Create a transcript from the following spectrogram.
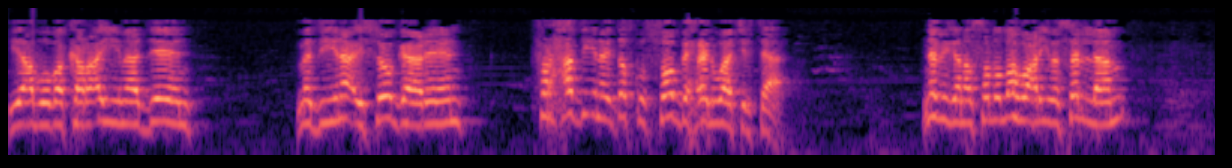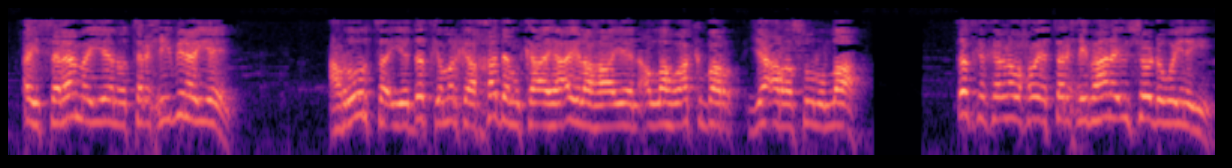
iyo abubakar ay yimaadeen madiine ay soo gaadheen farxaddii inay dadku soo baxeen waa jirtaa nebigana sala allahu alayh wasalam ay salaamayeen oo tarxiibinayeen carruurta iyo dadka markaa khadamka ah ay lahaayeen allahu akbar jaa'a rasuulullah. Dadka kalena waxa weye tarxiib ahaan ay u soo dhoweynayeen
